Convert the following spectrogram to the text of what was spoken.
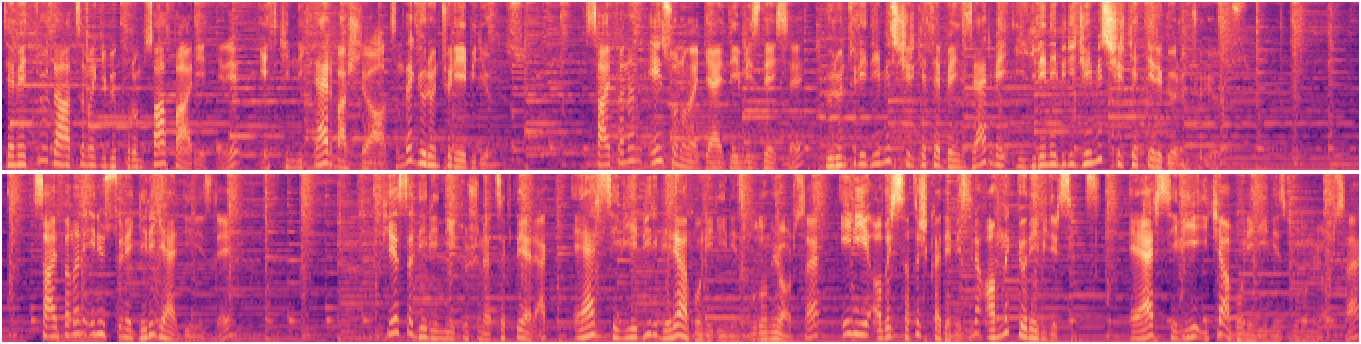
temettü dağıtımı gibi kurumsal faaliyetleri etkinlikler başlığı altında görüntüleyebiliyoruz. Sayfanın en sonuna geldiğimizde ise görüntülediğimiz şirkete benzer ve ilgilenebileceğimiz şirketleri görüntülüyoruz. Sayfanın en üstüne geri geldiğinizde piyasa derinliği tuşuna tıklayarak eğer seviye 1 veri aboneliğiniz bulunuyorsa en iyi alış-satış kademesini anlık görebilirsiniz. Eğer seviye 2 aboneliğiniz bulunuyorsa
